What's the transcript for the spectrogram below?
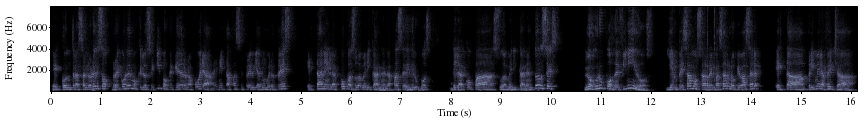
eh, contra San Lorenzo. Recordemos que los equipos que quedaron afuera en esta fase previa número 3 están en la Copa Sudamericana, en la fase de grupos de la Copa Sudamericana. Entonces, los grupos definidos y empezamos a repasar lo que va a ser esta primera fecha,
